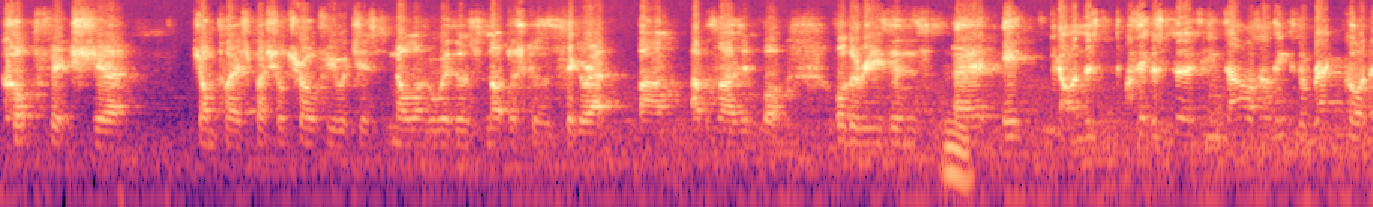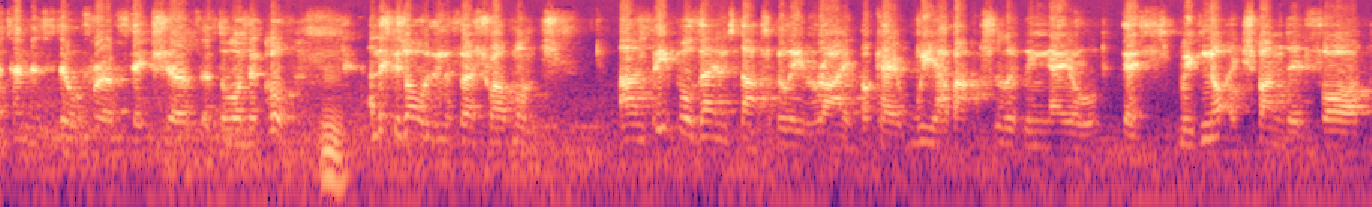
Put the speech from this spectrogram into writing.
cup fixture. John Player Special Trophy, which is no longer with us, not just because of the cigarette ban advertising, but other reasons. Uh, it, you know, and there's, I think there's 13,000. I think it's the record attendance still for a fixture of, of the London Cup. And this is all within the first 12 months. And people then start to believe, right, okay, we have absolutely nailed this. We've not expanded for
